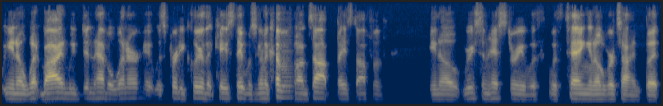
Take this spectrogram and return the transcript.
you know, went by and we didn't have a winner. It was pretty clear that K State was going to come on top based off of, you know, recent history with with Tang in overtime. But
